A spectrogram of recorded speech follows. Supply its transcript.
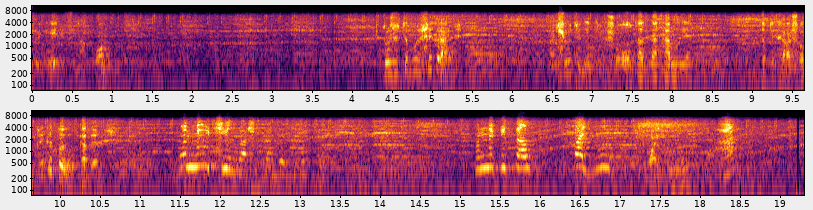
же едешь на конкурс. Что же ты будешь играть? А чего ты не пришел тогда ко мне? Да ты хорошо приготовил каденцию. Он не учил вашу каденцию. Он написал свою. Свою? Да.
